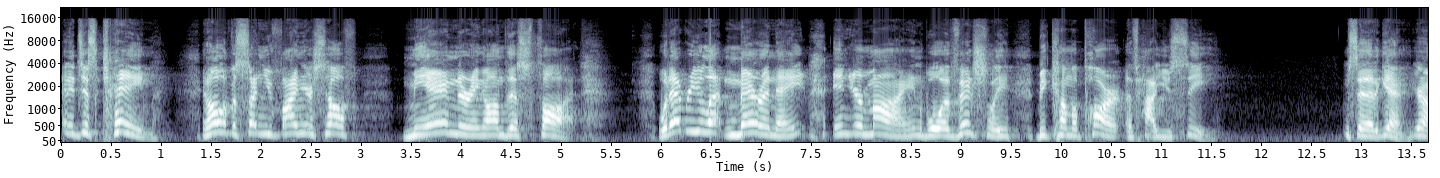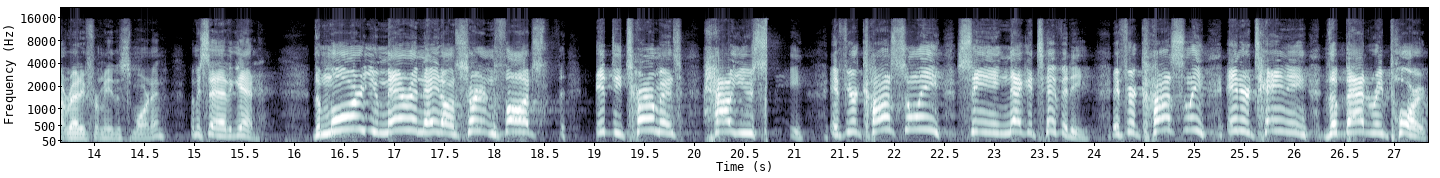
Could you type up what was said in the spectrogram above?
and it just came. And all of a sudden you find yourself meandering on this thought. Whatever you let marinate in your mind will eventually become a part of how you see. Let me say that again. You're not ready for me this morning. Let me say that again. The more you marinate on certain thoughts, it determines how you see. If you're constantly seeing negativity, if you're constantly entertaining the bad report,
